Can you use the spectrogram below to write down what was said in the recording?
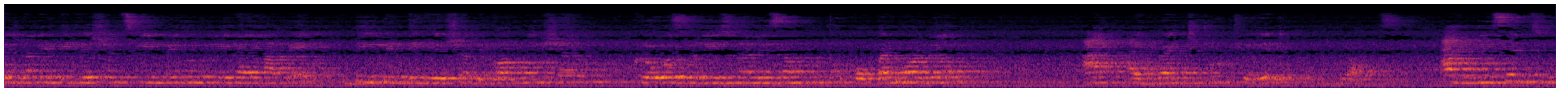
regional integration scheme में जो मिलेगा यहाँ पे deep integration recognition, close regionalism open model and advanced to trade blocks. अब रिसेंटली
